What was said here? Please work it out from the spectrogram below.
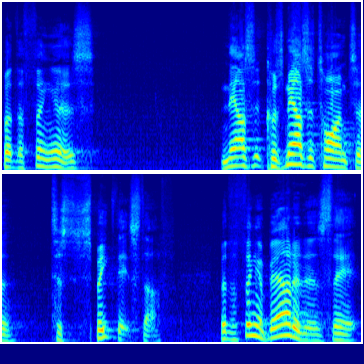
But the thing is, now's because now's the time to, to speak that stuff. But the thing about it is that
